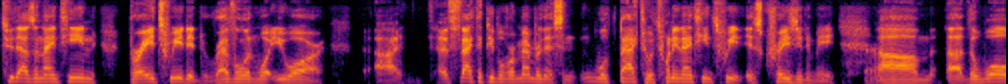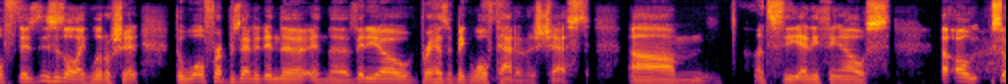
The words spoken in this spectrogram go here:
2019, Bray tweeted "Revel in what you are." Uh, the fact that people remember this and look back to a 2019 tweet is crazy to me. Um, uh, the wolf. This this is all like little shit. The wolf represented in the in the video. Bray has a big wolf tat on his chest. Um, let's see anything else. Uh, oh, so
